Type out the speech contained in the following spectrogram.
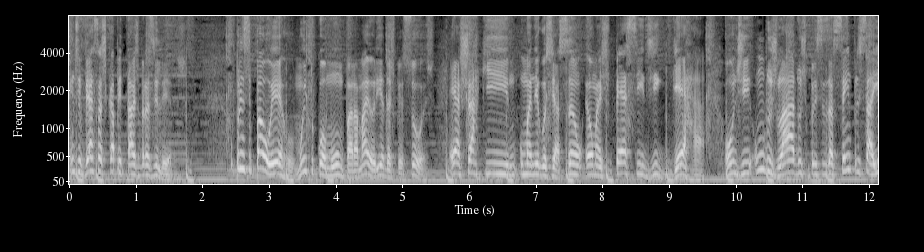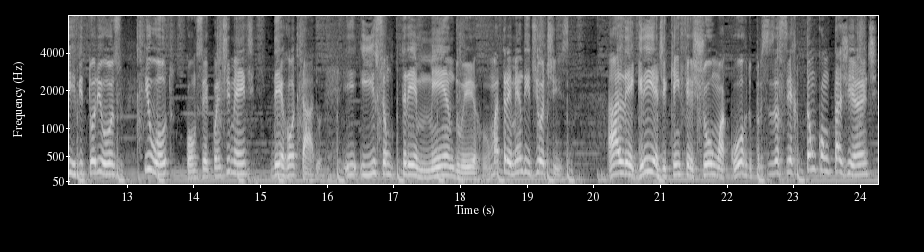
em diversas capitais brasileiras. O principal erro, muito comum para a maioria das pessoas, é achar que uma negociação é uma espécie de guerra, onde um dos lados precisa sempre sair vitorioso e o outro, consequentemente, derrotado. E, e isso é um tremendo erro, uma tremenda idiotice. A alegria de quem fechou um acordo precisa ser tão contagiante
